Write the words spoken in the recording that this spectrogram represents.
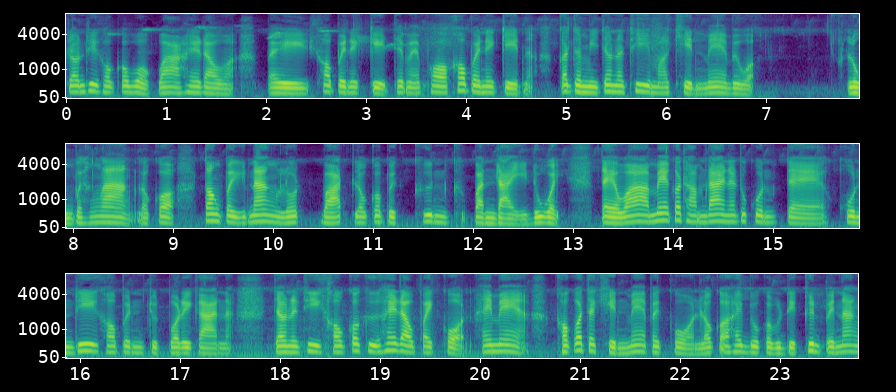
เจ้าหน้าที่เขาก็บอกว่าให้เราอะไปเข้าไปในเกตใช่ไหมพอเข้าไปในเกตน่ะก็จะมีเจ้าหน้าที่มาเข็นแม่เบลอะ ลงไปข้างล่าง แล้วก็ต้องไปนั่งรถบัสแล้วก็ไปขึ้นบันไดด้วย แต่ว่าแม่ก็ทำได้นะทุกคนแต่คนที่เขาเป็นจุดบริการน่ะ เจ้าหน้าที่เขาก็คือให้เราไปก่อนให้แม่เขาก็จะเข็นแม่ไปก่อน แล้วก็ให้เบลกับเด็กขึ้นไปนั่ง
